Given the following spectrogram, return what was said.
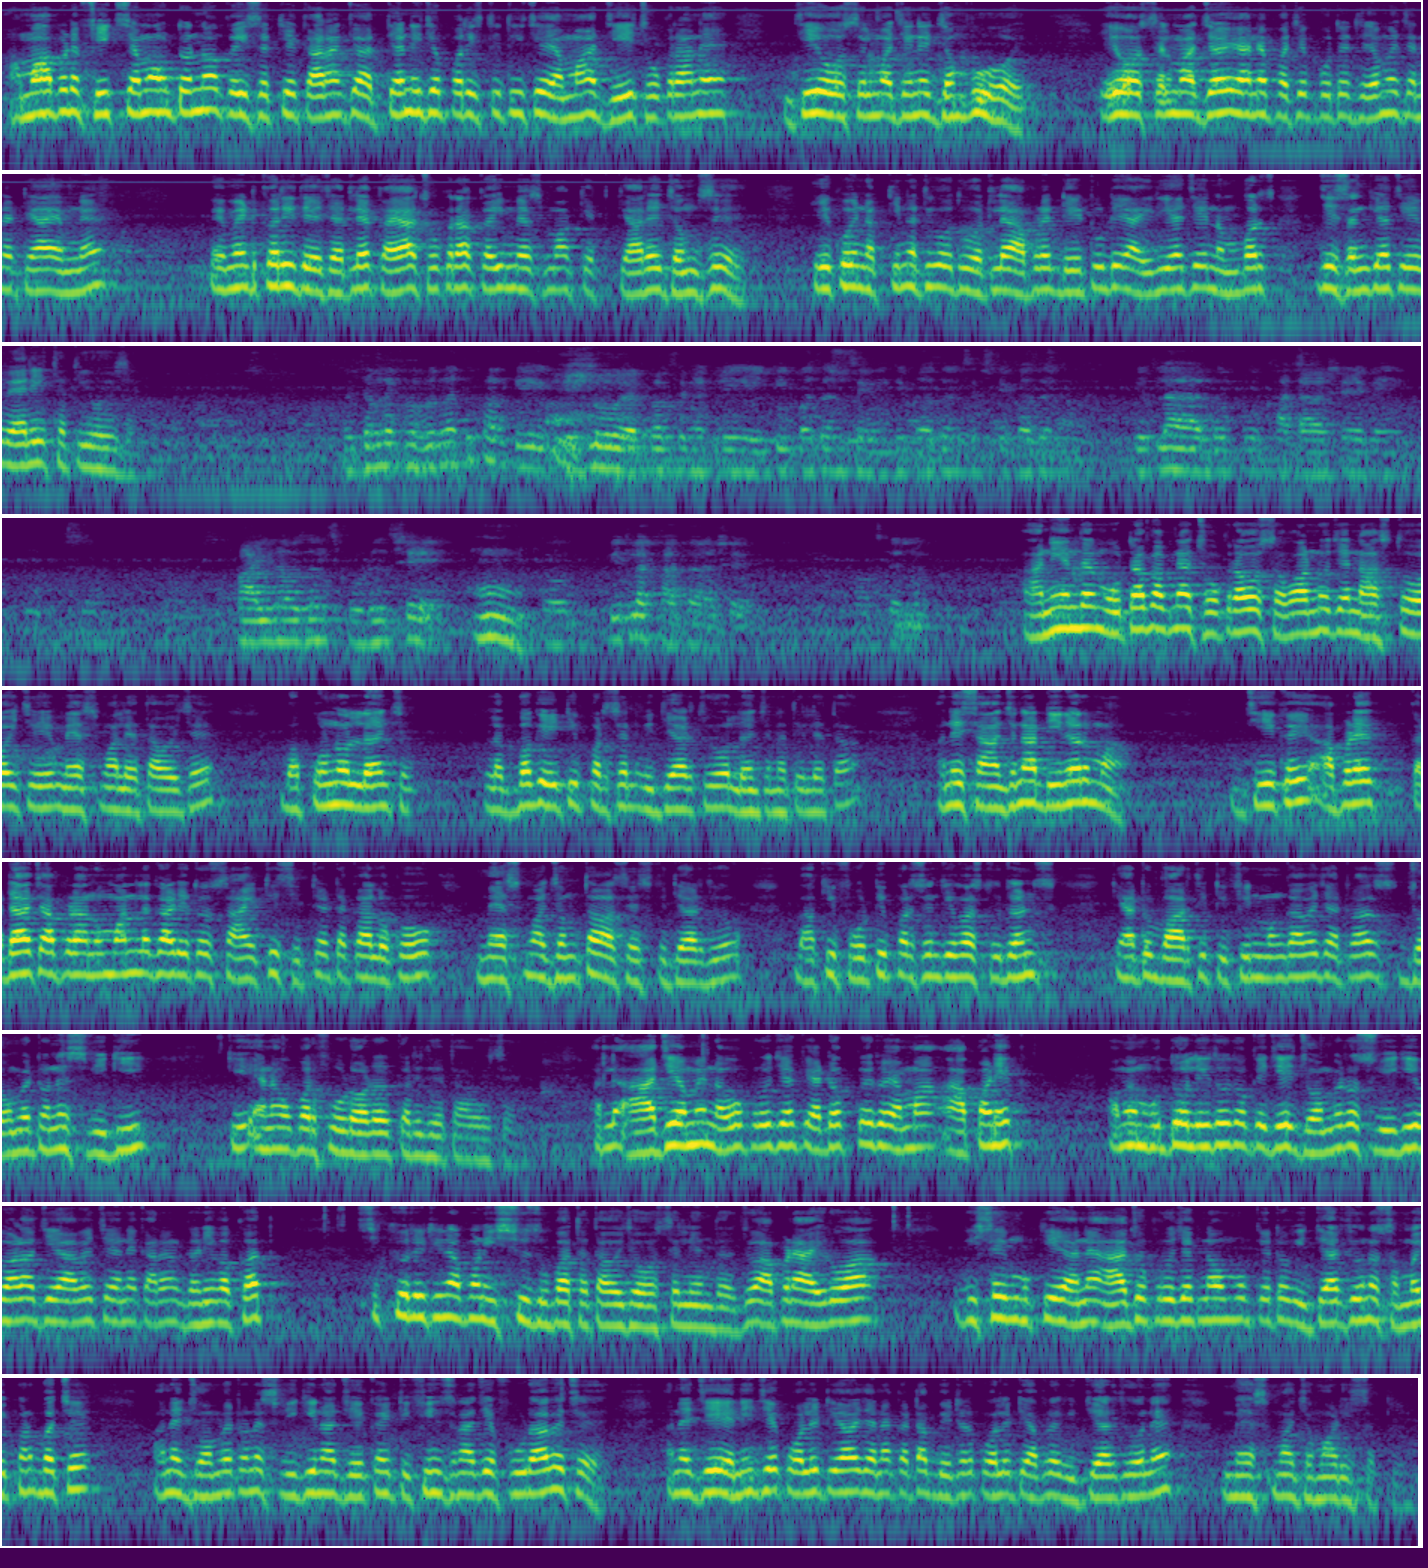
આમાં આપણે ફિક્સ એમાઉન્ટ ન કહી શકીએ, કારણ કે અત્યારની જે પરિસ્થિતિ છે, એમાં જે છોકરાને જે હોસ્ટેલમાં જઈને જમવું હોય, એ હોસ્ટેલમાં જઈ અને પછી પોતે જમે છે અને ત્યાં એમને પેમેન્ટ કરી દે છે. એટલે કયા છોકરા કઈ મેસમાં ક્યારે જમશે, એ કોઈ નક્કી નથી હોતું. એટલે આપણે ડે ટુ ડે આઈડિયા છે નંબર્સ જે સંખ્યા છે એ વેરી થતી હોય છે. તમને ખબર નથી પણ કે કેટલું approximately eighty percent seventy percent sixty percent કેટલા લોકો ખાતા હશે કંઈ ફાઈવ થાઉઝન્ડ સ્ટુડન્ટ છે તો કેટલા ખાતા હશે હોસ્ટેલમાં આની અંદર મોટાભાગના છોકરાઓ સવારનો જે નાસ્તો હોય છે એ મેસમાં લેતા હોય છે. બપોરનો લંચ લગભગ એટી પર્સન્ટ વિદ્યાર્થીઓ લંચ નથી લેતા. અને સાંજના ડિનરમાં જે કંઈ આપણે કદાચ આપણે અનુમાન લગાડીએ તો સાઠથી સિત્તેર ટકા લોકો મેસમાં જમતા હશે વિદ્યાર્થીઓ. બાકી ફોર્ટી પર્સન્ટ જેવા સ્ટુડન્ટ્સ ક્યાં તો બહારથી ટિફિન મંગાવે છે અથવા ઝોમેટો અને સ્વિગી કે એના ઉપર ફૂડ ઓર્ડર કરી દેતા હોય છે. એટલે આજે અમે નવો પ્રોજેક્ટ એડોપ્ટ કર્યો, એમાં આ પણ એક અમે મુદ્દો લીધો હતો કે જે ઝોમેટો સ્વિગીવાળા જે આવે છે, એને કારણે ઘણી વખત સિક્યોરિટીના પણ ઇસ્યુઝ ઊભા થતા હોય છે હોસ્ટેલની અંદર. જો આપણે આયરો આ વિષય મૂકીએ અને આ જો પ્રોજેક્ટ નવો મૂકીએ તો વિદ્યાર્થીઓનો સમય પણ બચે અને ઝોમેટો અને સ્વિગીના જે કંઈ ટિફિન્સના જે ફૂડ આવે છે અને જે એની જે ક્વોલિટી આવે છે, એના કરતાં બેટર ક્વોલિટી આપણે વિદ્યાર્થીઓને મેસમાં જમાડી શકીએ.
